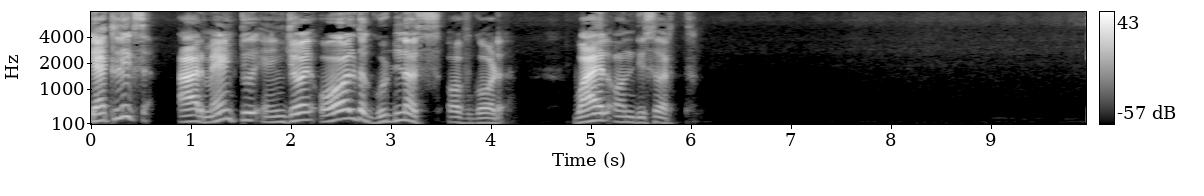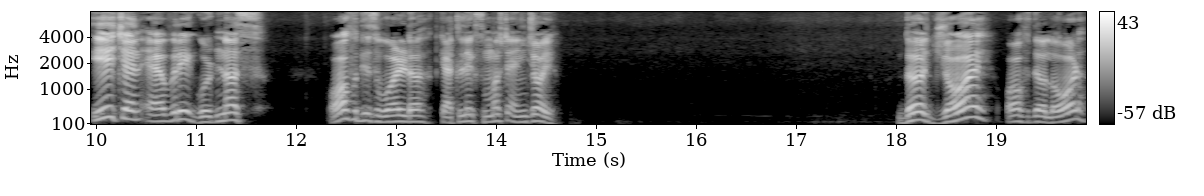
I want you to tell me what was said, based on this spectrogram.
Catholics are meant to enjoy all the goodness of God while on this earth. Each and every goodness of this world Catholics must enjoy. The joy of the Lord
